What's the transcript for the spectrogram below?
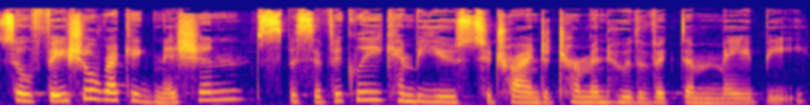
So, facial recognition specifically can be used to try and determine who the victim may be.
